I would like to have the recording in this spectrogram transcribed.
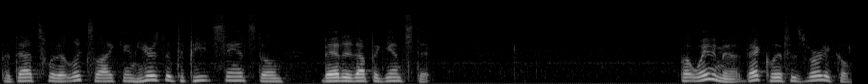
but that's what it looks like. And here's the Tapeats sandstone bedded up against it. But wait a minute, that cliff is vertical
